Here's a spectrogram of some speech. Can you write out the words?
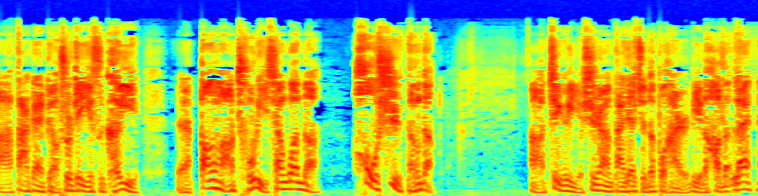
啊，大概表述这意思，可以呃帮忙处理相关的后事等等，啊，这个也是让大家觉得不寒而栗的。好的，来，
